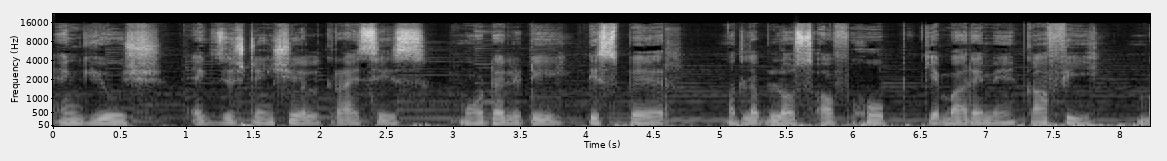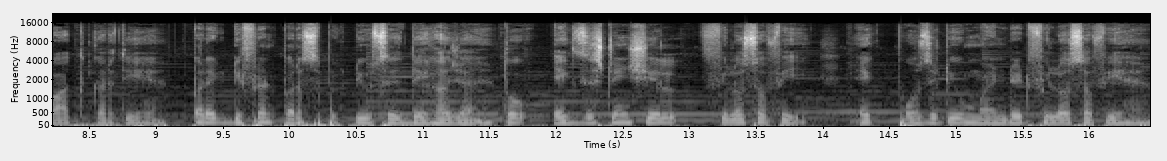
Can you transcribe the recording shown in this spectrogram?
anguish existential crisis mortality despair मतलब लॉस ऑफ़ होप के बारे में काफ़ी बात करती है। पर एक डिफरेंट परस्पेक्टिव से देखा जाए तो एग्जिस्टेंशियल फिलोसफी एक पॉजिटिव माइंडेड फिलोसफी है,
